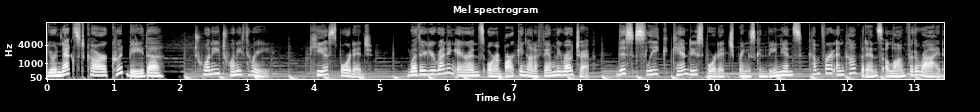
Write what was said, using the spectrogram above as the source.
Your next car could be the 2023 Kia Sportage. Whether you're running errands or embarking on a family road trip, this sleek, can-do Sportage brings convenience, comfort, and confidence along for the ride.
